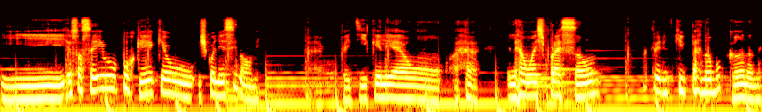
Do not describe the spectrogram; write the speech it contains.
e eu só sei o porquê que eu escolhi esse nome. É, o Peitica ele é um ele é uma expressão, acredito que pernambucana, né?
